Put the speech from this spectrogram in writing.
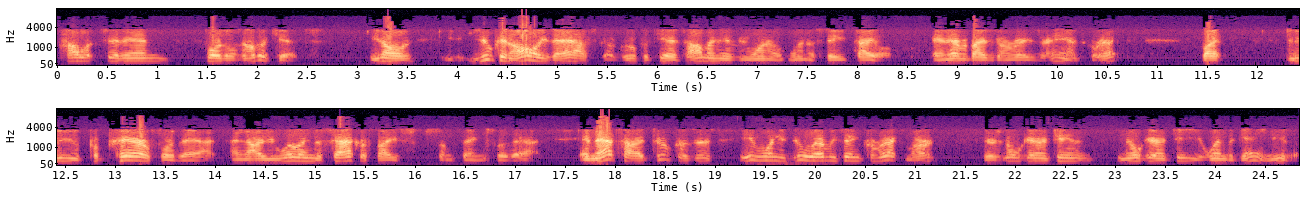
how it fit in for those other kids. You know, you can always ask a group of kids, how many of you want to win a state title? And everybody's going to raise their hands, correct? But do you prepare for that? And are you willing to sacrifice some things for that? And that's hard too, because there's, even when you do everything correct, Mark, there's no guarantee, no guarantee you win the game either.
